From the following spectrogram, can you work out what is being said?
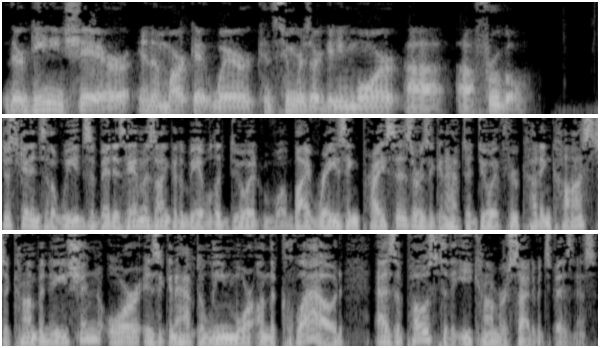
they're gaining share in a market where consumers are getting more uh, uh, frugal. Just get into the weeds a bit. Is Amazon going to be able to do it by raising prices, or is it going to have to do it through cutting costs, a combination, or is it going to have to lean more on the cloud as opposed to the e-commerce side of its business?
